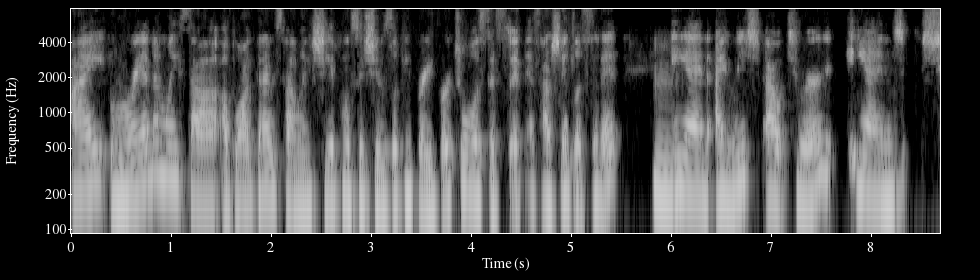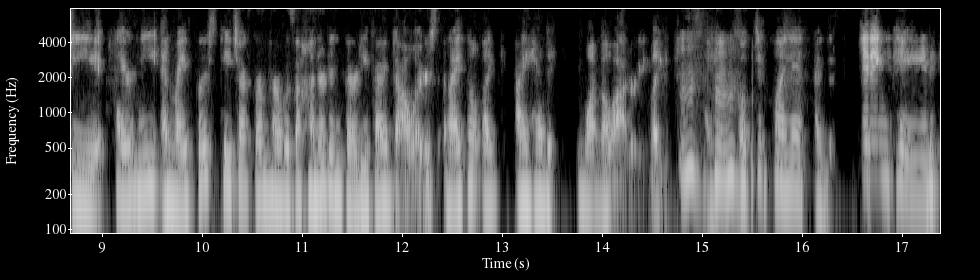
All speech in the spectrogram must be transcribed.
I randomly saw a blog that I was following. She had posted she was looking for a virtual assistant, is how she had listed it. Mm. And I reached out to her and she hired me. And my first paycheck from her was $135. And I felt like I had won the lottery. Like mm-hmm. I had mm-hmm. booked a client, I was getting paid.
